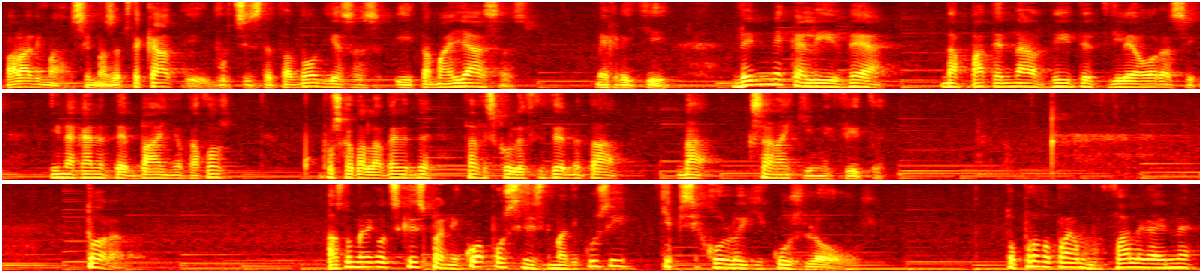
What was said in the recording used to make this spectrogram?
Παράδειγμα, συμμαζέψτε κάτι, βουρτσίστε τα δόντια σας ή τα μαλλιά σας μέχρι εκεί. Δεν είναι καλή ιδέα να πάτε να δείτε τηλεόραση ή να κάνετε μπάνιο, καθώς, όπως καταλαβαίνετε, θα δυσκολευτείτε μετά να ξανακοιμηθείτε. Τώρα, Α δούμε λίγο τις κρίσεις πανικού από συναισθηματικούς ή και ψυχολογικούς λόγους. Το πρώτο πράγμα που θα έλεγα είναι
